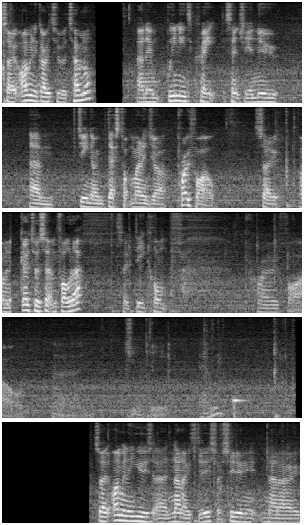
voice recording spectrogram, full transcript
So I'm going to go to a terminal and then we need to create essentially a new um, Gnome Desktop Manager profile. So I'm going to go to a certain folder, so dconf profile uh, gdm. So I'm going to use uh, nano to do this, so sudo nano, and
